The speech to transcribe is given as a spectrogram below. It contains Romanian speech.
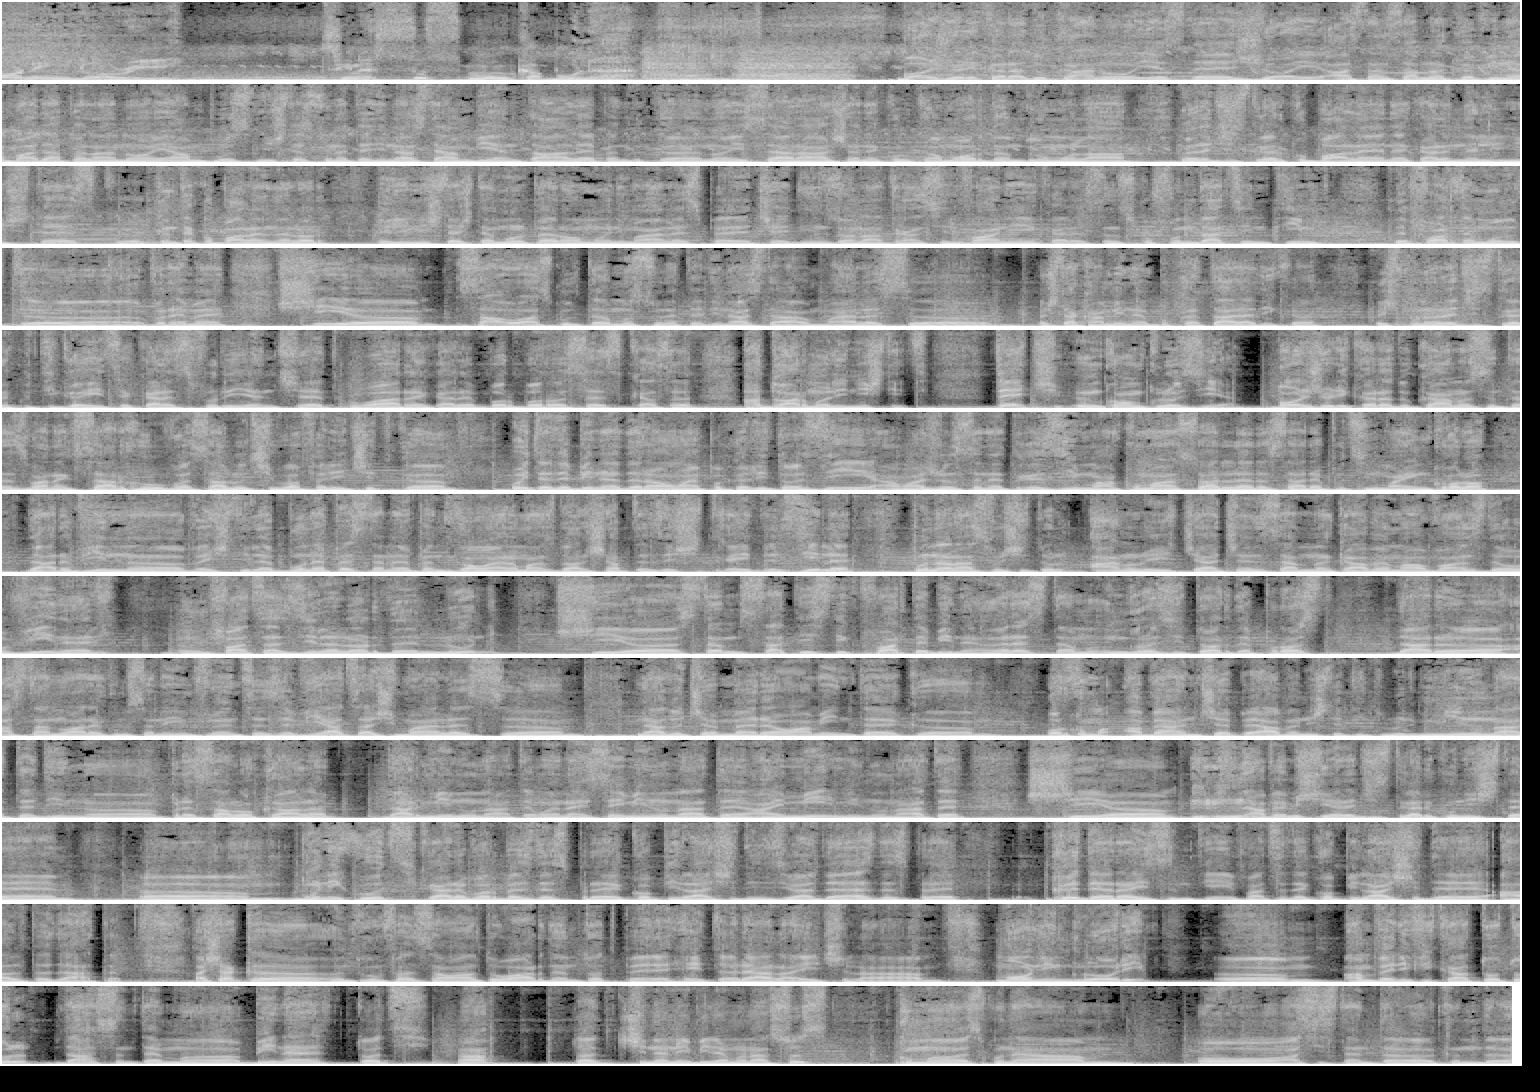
Morning Glory. Ține sus munca bună Bonjurică Răducanu, este joi, asta înseamnă că vine Bada pe la noi. Am pus niște sunete din astea ambientale Pentru că noi seara așa ne culcăm Ori dăm drumul la înregistrări cu balene Care ne liniștesc, cu balenelor Îi liniștește mult pe români Mai ales pe cei din zona Transilvaniei Care sunt scufundați în timp de foarte mult uh, vreme. Și uh, sau ascultăm sunete din astea Mai ales uh, ăștia ca mine bucătare Adică își pun înregistrări cu tigăițe Care sfârie încet, cu oare care borborosesc Ca să adoarmă mă liniștiți. Deci, în concluzie, bonjurică Răducanu, sunt Răzvan Exarhu, vă salut și vă felicit că, uite, de bine de rău am mai păcălit o zi, am ajuns să ne trezim acum, soarele răsare puțin mai încolo, dar vin uh, veștile bune peste noi, pentru că au mai rămas doar 73 de zile până la sfârșitul anului, ceea ce înseamnă că avem avans de o vineri, în fața zilelor de luni și uh, stăm statistic foarte bine. În rest stăm îngrozitor de prost, dar uh, asta nu are cum să ne influențeze viața și mai ales uh, ne aducem mereu aminte că oricum abia începe, avem niște titluri minunate din uh, presa locală, dar minunate, mă, n-ai sei minunate, ai mii minunate și uh, avem și înregistrări cu niște uh, bunicuți care vorbesc despre copilașii din ziua de azi, despre cât de răi sunt ei față de copilașii de altă dată. Așa că, într-un fel sau altul, o ardem tot pe hatereal aici la Morning Glory. Uh, am verificat totul, da, suntem uh, bine, toți, ha? Doar cine nu-i bine mâna sus. Cum uh, spunea um, o asistentă când uh,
